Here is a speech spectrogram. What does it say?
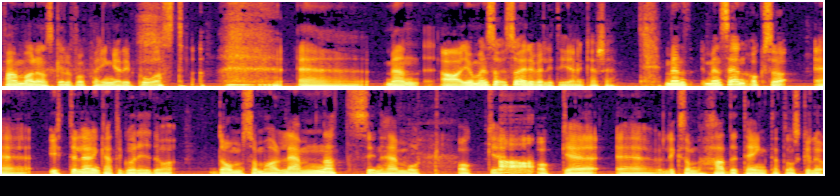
fan vad de skulle få pengar i Båstad. Eh, men ja, jo, men så, så, är det väl lite grann kanske. Men, men sen också eh, ytterligare en kategori då. De som har lämnat sin hemort och, ja. och eh, eh, liksom hade tänkt att de skulle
